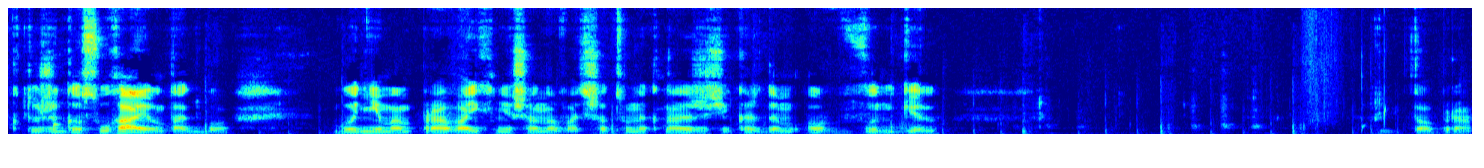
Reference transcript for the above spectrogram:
którzy go słuchają, tak, bo, bo nie mam prawa ich nie szanować. Szacunek należy się każdemu. O, węgiel. Dobra.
